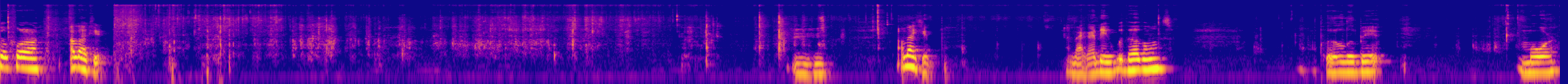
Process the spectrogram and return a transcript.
So far, I like it. Mm -hmm. I like it. Like I did with the other ones. Put a little bit more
